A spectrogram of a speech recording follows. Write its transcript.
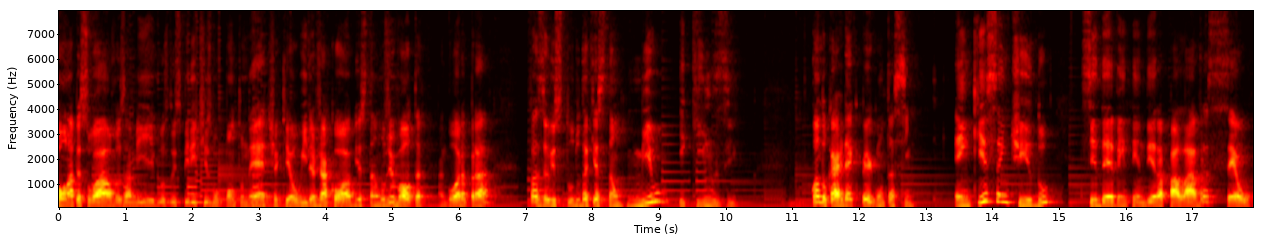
Bom lá pessoal, meus amigos do Espiritismo.net, aqui é o William Jacob e estamos de volta agora para fazer o estudo da questão 1015. Quando Kardec pergunta assim: em que sentido se deve entender a palavra céu?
